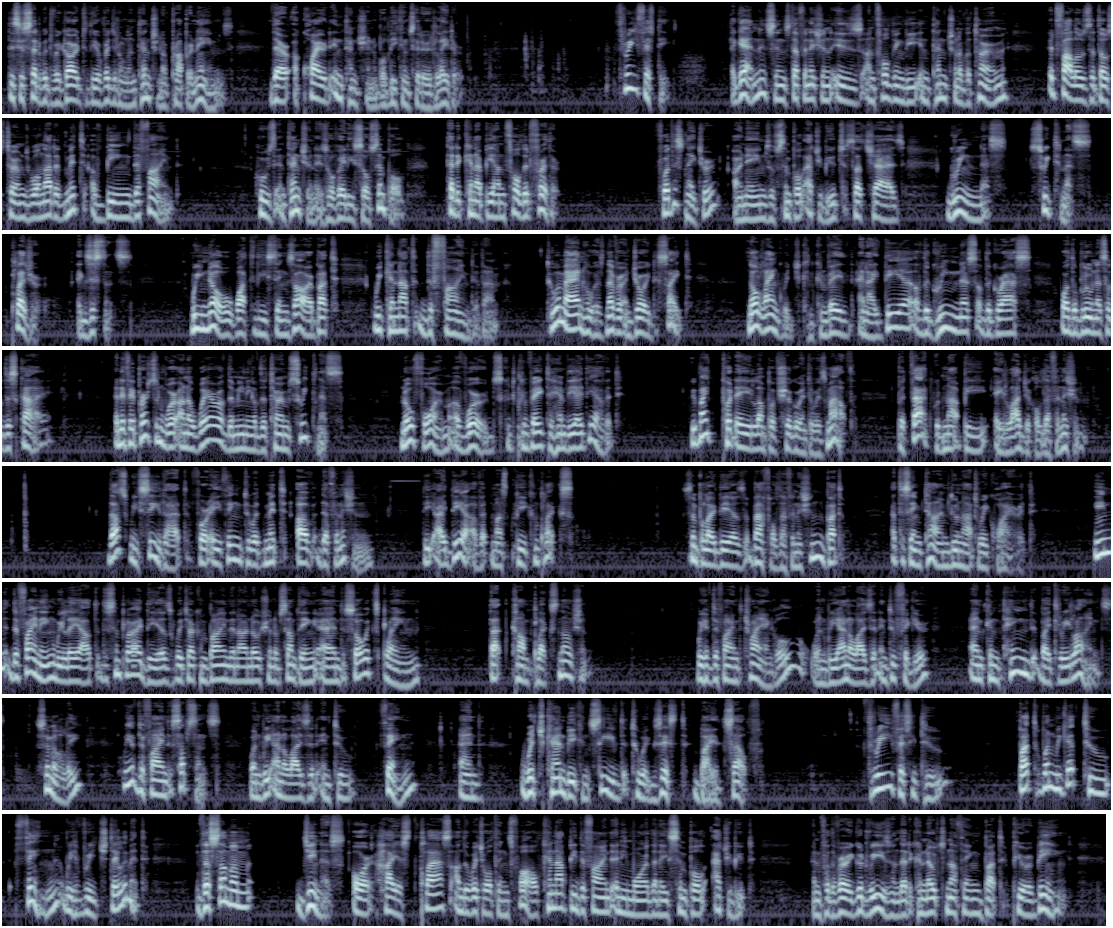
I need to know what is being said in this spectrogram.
This is said with regard to the original intention of proper names. Their acquired intention will be considered later. 350. Again, since definition is unfolding the intention of a term, it follows that those terms will not admit of being defined, whose intention is already so simple that it cannot be unfolded further. For this nature are names of simple attributes such as greenness, sweetness, pleasure, existence. We know what these things are, but we cannot define them. To a man who has never enjoyed sight, no language can convey an idea of the greenness of the grass or the blueness of the sky. And if a person were unaware of the meaning of the term sweetness, no form of words could convey to him the idea of it. We might put a lump of sugar into his mouth, but that would not be a logical definition. Thus, we see that for a thing to admit of definition, the idea of it must be complex. Simple ideas baffle definition, but at the same time do not require it. In defining, we lay out the simpler ideas which are combined in our notion of something and so explain that complex notion. We have defined triangle when we analyze it into figure and contained by three lines. Similarly, we have defined substance when we analyze it into thing and which can be conceived to exist by itself. 352. But when we get to thing, we have reached a limit. The summum genus, or highest class under which all things fall, cannot be defined any more than a simple attribute, and for the very good reason that it connotes nothing but pure being,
